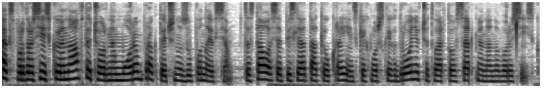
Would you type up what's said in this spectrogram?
Експорт російської нафти Чорним морем практично зупинився. Це сталося після атаки українських морських дронів 4 серпня на Новоросійськ.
